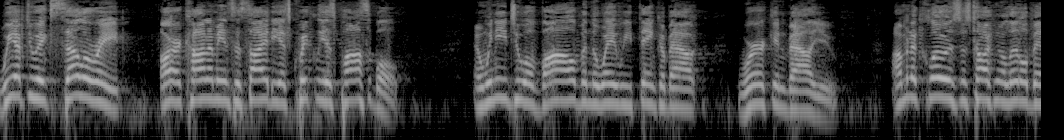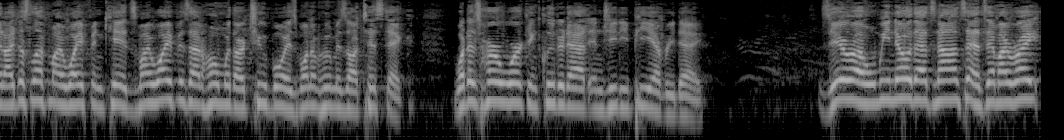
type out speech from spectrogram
We have to accelerate our economy and society as quickly as possible. And we need to evolve in the way we think about work and value. I'm going to close just talking a little bit. I just left my wife and kids. My wife is at home with our two boys, one of whom is autistic. What is her work included at in GDP every day? Zero. And we know that's nonsense. Am I right?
